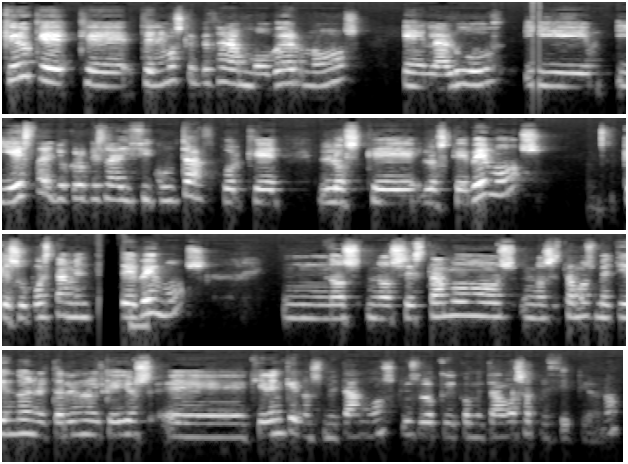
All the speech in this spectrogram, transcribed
creo que, tenemos que empezar a movernos en la luz y, esta yo creo que es la dificultad, porque los que, los que vemos, que supuestamente vemos, nos, nos, estamos, nos estamos metiendo en el terreno en el que ellos eh, quieren que nos metamos, que es lo que comentábamos al principio, ¿no?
